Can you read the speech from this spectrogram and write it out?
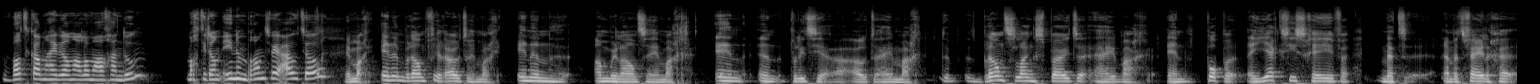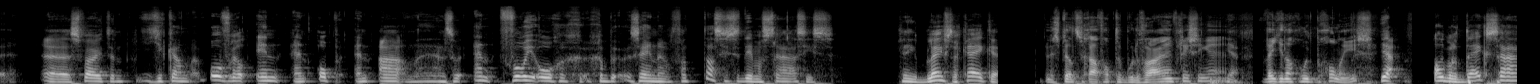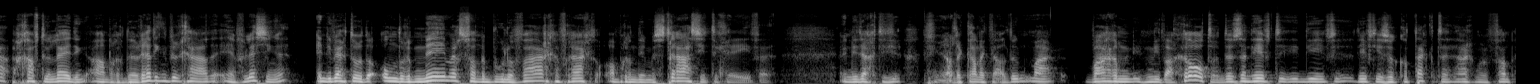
Wat kan hij dan allemaal gaan doen? Mag hij dan in een brandweerauto? Je mag in een brandweerauto, je mag in een ambulance, je mag in een politieauto, hij mag de brandslang spuiten, hij mag in poppen injecties geven met, en met veilige eh, spuiten. Je kan overal in en op en aan en zo. En voor je ogen zijn er fantastische demonstraties. Je blijft er kijken. En het speelt zich af op de boulevard in Vlissingen. Ja. Weet je nog hoe het begonnen is? Ja, Albert Dijkstra gaf toen leiding aan de reddingsbrigade in Vlissingen. En die werd door de ondernemers van de boulevard gevraagd om er een demonstratie te geven. En die dacht, ja, dat kan ik wel doen, maar waarom niet- wat groter? Dus dan heeft, hij- die heeft, die heeft hij contacten eigenlijk van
